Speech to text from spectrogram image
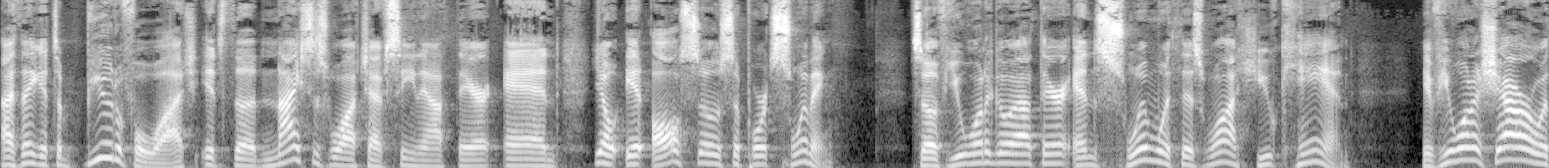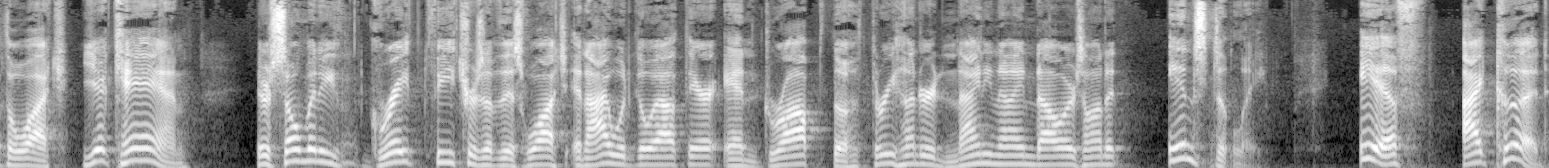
I think it's a beautiful watch. It's the nicest watch I've seen out there, and you know it also supports swimming. So if you want to go out there and swim with this watch, you can. If you want to shower with the watch, you can. There's so many great features of this watch, and I would go out there and drop the $399 on it instantly if I could.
